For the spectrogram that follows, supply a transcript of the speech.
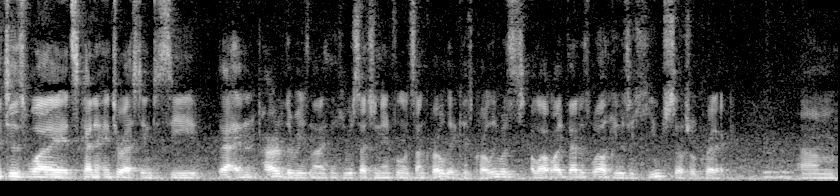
which is why it's kind of interesting to see that. And part of the reason I think he was such an influence on Crowley, because Crowley was a lot like that as well. He was a huge social critic. Mhm. Um,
